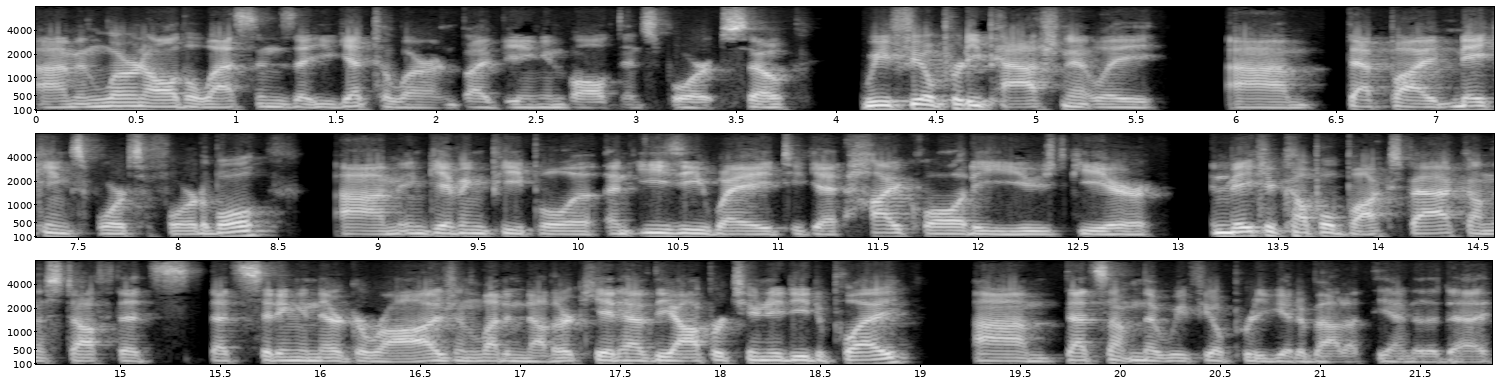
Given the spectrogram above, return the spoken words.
Um, and learn all the lessons that you get to learn by being involved in sports. So we feel pretty passionately um, that by making sports affordable um, and giving people an easy way to get high quality used gear and make a couple bucks back on the stuff that's that's sitting in their garage and let another kid have the opportunity to play. Um, that's something that we feel pretty good about at the end of the day.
